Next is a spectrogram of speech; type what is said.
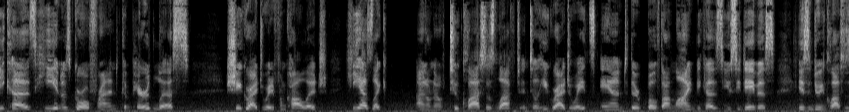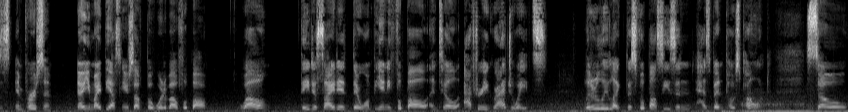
Because he and his girlfriend compared lists. She graduated from college. He has like, I don't know, two classes left until he graduates, and they're both online because UC Davis isn't doing classes in person. Now, you might be asking yourself, but what about football? Well, they decided there won't be any football until after he graduates. Literally, like this football season has been postponed. So,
